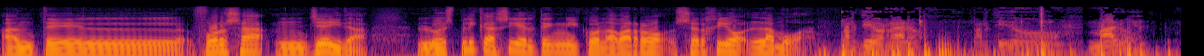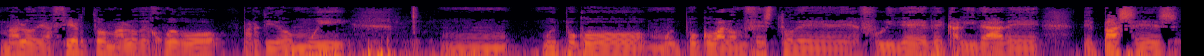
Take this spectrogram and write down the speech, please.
ante el Forza Lleida. Lo explica así el técnico navarro Sergio Lamua. Partido raro, partido malo, malo de acierto, malo de juego, partido muy muy poco muy poco baloncesto de, fluidez, de calidad, de, pases,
